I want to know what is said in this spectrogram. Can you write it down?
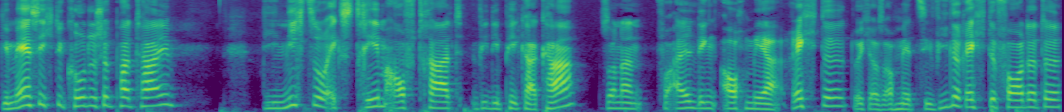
gemäßigte kurdische Partei, die nicht so extrem auftrat wie die PKK, sondern vor allen Dingen auch mehr Rechte, durchaus auch mehr zivile Rechte forderte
